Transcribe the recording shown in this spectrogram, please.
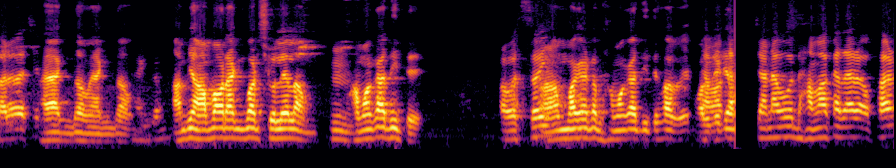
ভালো আছে হ্যাঁ একদম একদম। একদম। আমি আবার একবার চলে এলাম হুম, ধামাকা দিতে। অবশ্যই। আমবাগে একটা ধামাকা দিতে হবে। অলরেডি জানাব ধামাকাদার অফার।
